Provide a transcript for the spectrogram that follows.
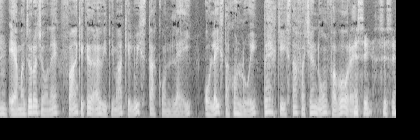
Mm. E a maggior ragione fa anche credere alla vittima che lui sta con lei o lei sta con lui perché sta facendo un favore. Eh sì, sì, sì.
